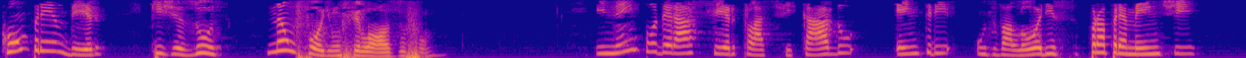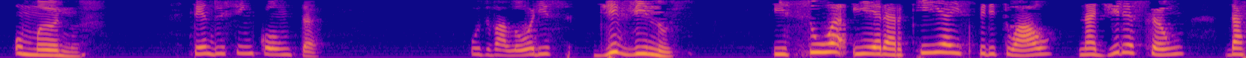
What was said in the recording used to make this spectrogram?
compreender que Jesus não foi um filósofo e nem poderá ser classificado entre os valores propriamente humanos, tendo isso em conta os valores divinos e sua hierarquia espiritual na direção das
